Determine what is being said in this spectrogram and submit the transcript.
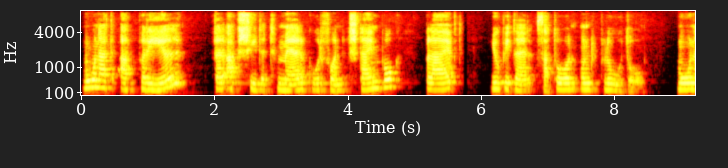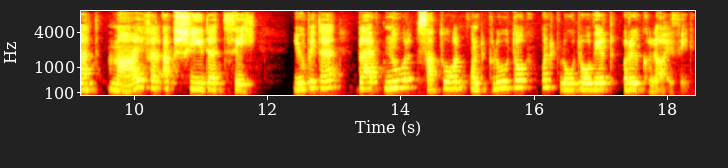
Monat April verabschiedet Merkur von Steinbock, bleibt Jupiter, Saturn und Pluto. Monat Mai verabschiedet sich Jupiter, bleibt nur Saturn und Pluto und Pluto wird rückläufig.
